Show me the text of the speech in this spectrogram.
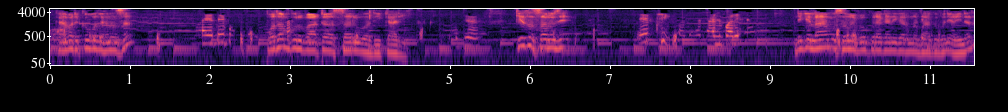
कहाँबाट को बोल्दै हुनुहुन्छ? पदमपुरबाट सरु अधिकारी। के छ सरुजी? निकै लामो समय भयो कुराकानी गर्न पाएको पनि होइन र?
